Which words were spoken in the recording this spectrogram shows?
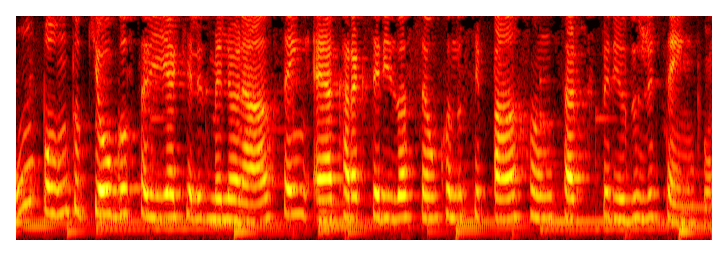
Um ponto que eu gostaria que eles melhorassem é a caracterização quando se passam certos períodos de tempo.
